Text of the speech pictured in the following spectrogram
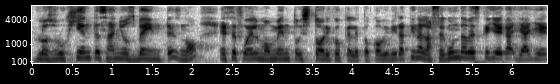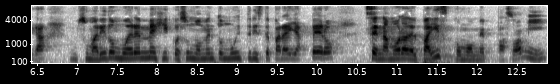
los rugientes años 20, ¿no? Ese fue el momento histórico que le tocó vivir a Tina. La segunda vez que llega, ya llega, su marido muere en México, es un momento muy triste para ella, pero se enamora del país, como me pasó a mí,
